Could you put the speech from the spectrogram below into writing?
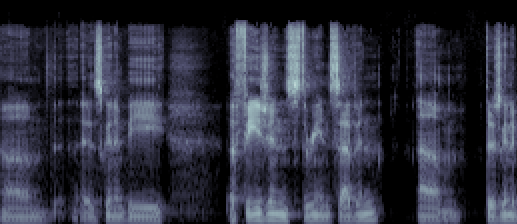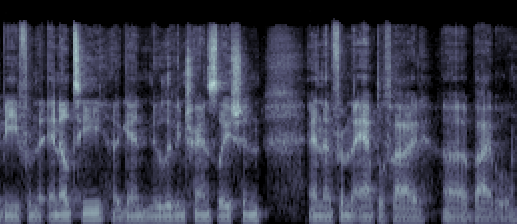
um, is going to be Ephesians 3 and 7. Um, there's going to be from the NLT, again, New Living Translation, and then from the Amplified uh, Bible.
